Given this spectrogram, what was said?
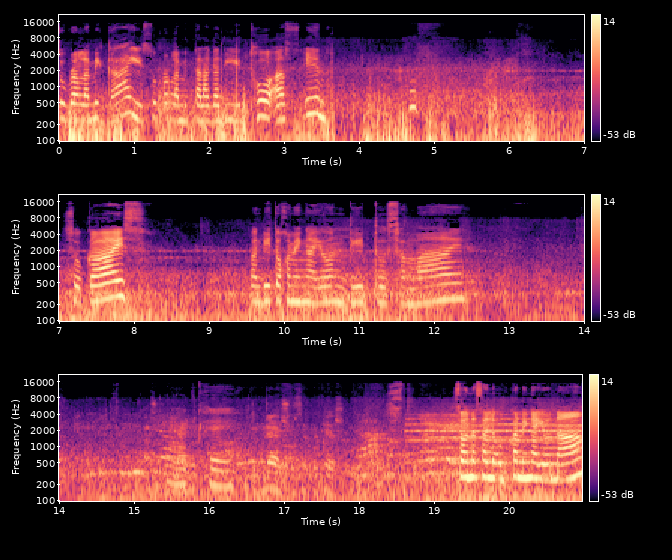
sobrang lamig guys. Sobrang lamig talaga dito. As in. So guys. Andito kami ngayon. Dito sa may. Okay. So nasa loob kami ngayon ng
